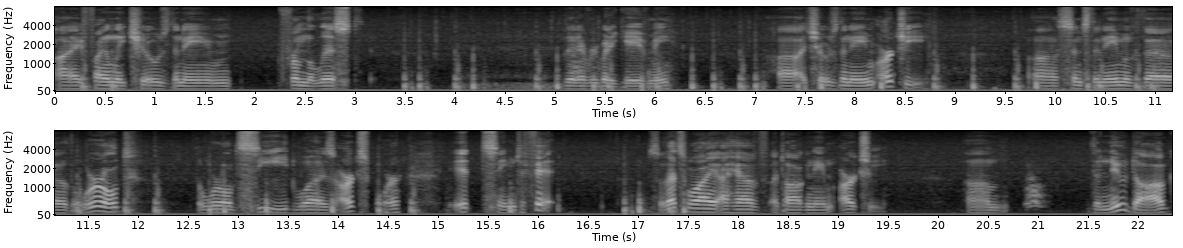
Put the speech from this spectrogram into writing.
I finally chose the name from the list that everybody gave me. Uh, I chose the name Archie. Uh, since the name of the, the world, the world seed was Archspore, it seemed to fit. So that's why I have a dog named Archie. Um, the new dog,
